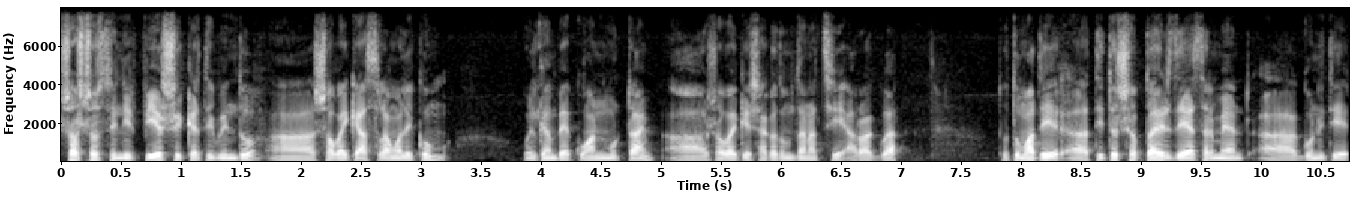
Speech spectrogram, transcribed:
ষষ্ঠ শ্রেণির প্রিয় শিক্ষার্থীবৃন্দ সবাইকে আসসালামু আলাইকুম। Welcome back one more time সবাইকে স্বাগতম জানাচ্ছি আরও একবার। তো তোমাদের তৃতীয় সপ্তাহের যে অ্যাসাইনমেন্ট গণিতের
